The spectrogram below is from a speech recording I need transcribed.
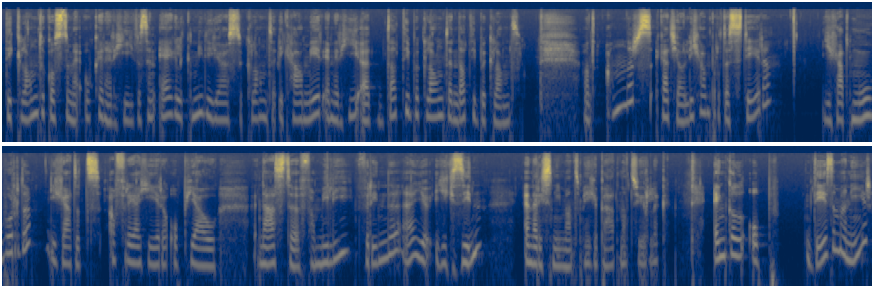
Die klanten kosten mij ook energie. Dat zijn eigenlijk niet de juiste klanten. Ik haal meer energie uit dat type klant en dat type klant. Want anders gaat jouw lichaam protesteren. Je gaat moe worden. Je gaat het afreageren op jouw naaste familie, vrienden, hè, je, je gezin. En daar is niemand mee gebaat natuurlijk. Enkel op deze manier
